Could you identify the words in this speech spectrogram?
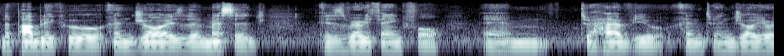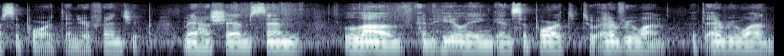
The public who enjoys the message is very thankful um, to have you and to enjoy your support and your friendship. May Hashem send love and healing and support to everyone, that everyone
